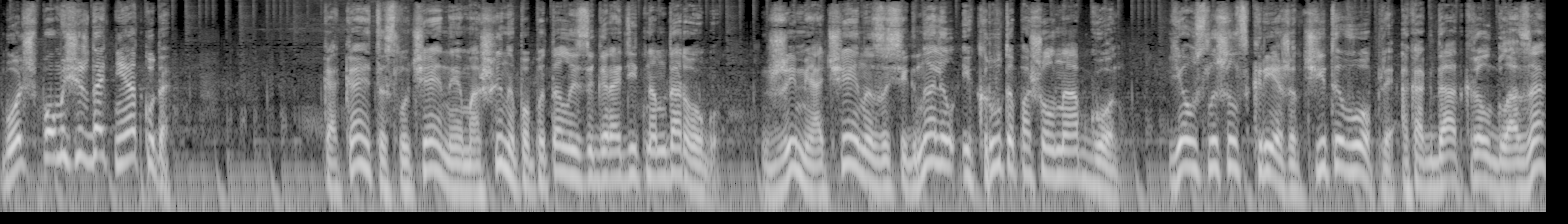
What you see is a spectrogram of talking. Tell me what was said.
Больше помощи ждать неоткуда». Какая-то случайная машина попыталась загородить нам дорогу. Джимми отчаянно засигналил и круто пошел на обгон. Я услышал скрежет, чьи-то вопли, а когда открыл глаза,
